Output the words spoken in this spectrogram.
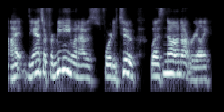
I the answer for me when I was 42 was no, not really.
